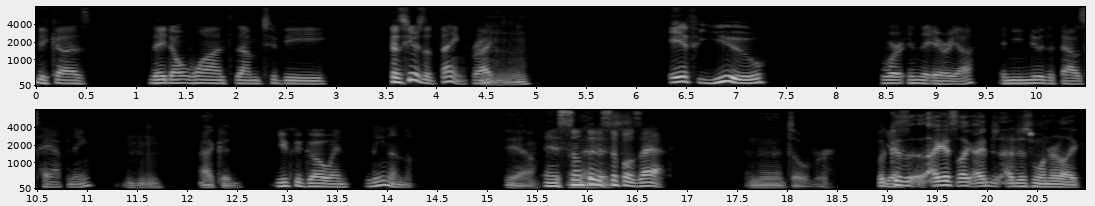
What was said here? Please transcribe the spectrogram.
because they don't want them to be. Because here's the thing, right? Mhm. If you were in the area and you knew that that was happening, Mhm. I could you could go and lean on them, yeah. and it's something then as simple as that. and then it's over. Yeah. Because I guess like I, I just wonder like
